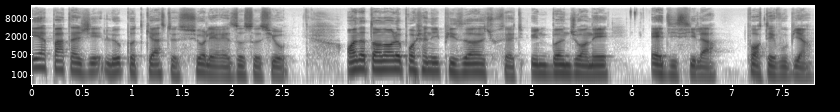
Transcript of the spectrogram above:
et à partager le podcast sur les réseaux sociaux. En attendant le prochain épisode, je vous souhaite une bonne journée et d'ici là, portez-vous bien.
